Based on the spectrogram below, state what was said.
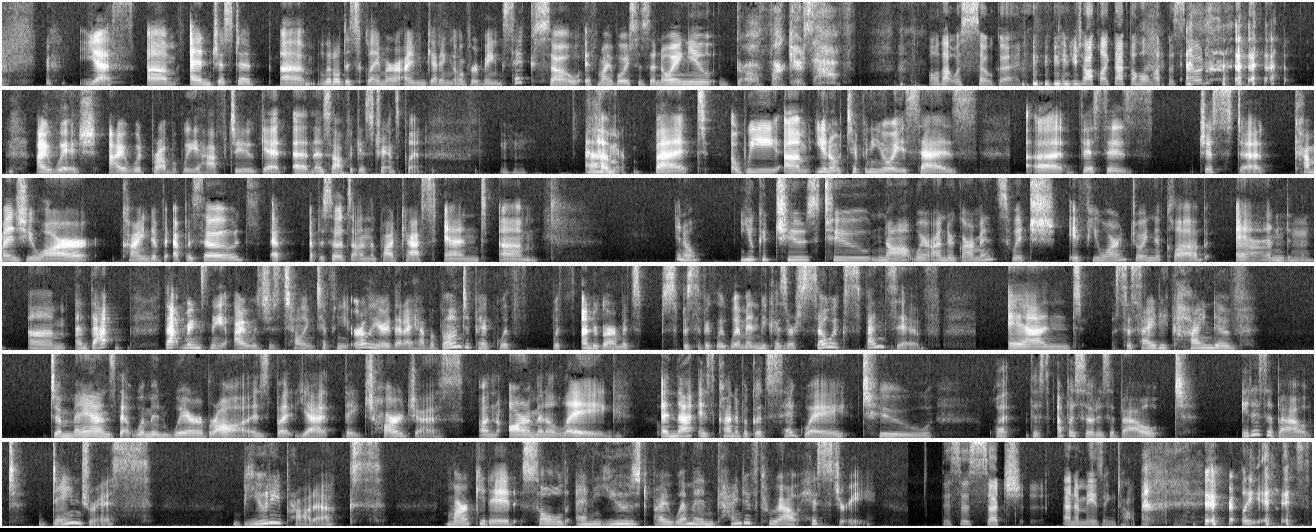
Yes. Um, and just a um, little disclaimer I'm getting over being sick. So if my voice is annoying you, go fuck yourself. Oh, that was so good. Can you talk like that the whole episode? I wish I would probably have to get an esophagus transplant. Mm-hmm. Um, but we, um, you know, Tiffany always says, uh, this is just a come as you are kind of episodes, ep- episodes on the podcast. And, um, you know, you could choose to not wear undergarments, which if you aren't, join the club. And, mm-hmm. um, and that, that brings me, I was just telling Tiffany earlier that I have a bone to pick with, with undergarments, specifically women, because they're so expensive. And society kind of demands that women wear bras, but yet they charge us an arm and a leg. And that is kind of a good segue to what this episode is about. It is about dangerous beauty products marketed, sold, and used by women kind of throughout history. This is such an amazing topic. it really is.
